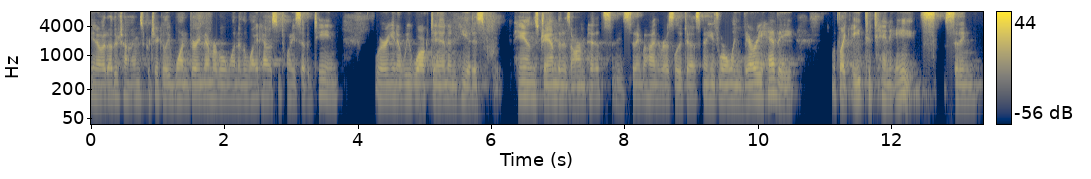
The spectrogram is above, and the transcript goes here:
you know, at other times, particularly one very memorable one in the White House in 2017, where, you know, we walked in and he had his hands jammed in his armpits and he's sitting behind the Resolute desk and he's rolling very heavy with like eight to 10 aides sitting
